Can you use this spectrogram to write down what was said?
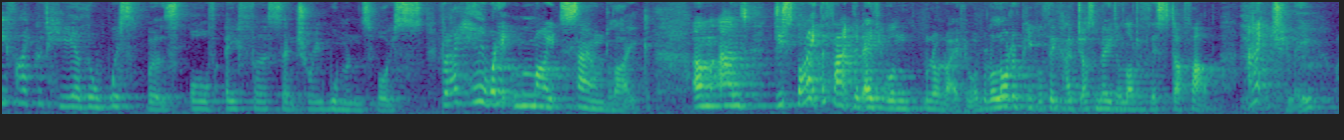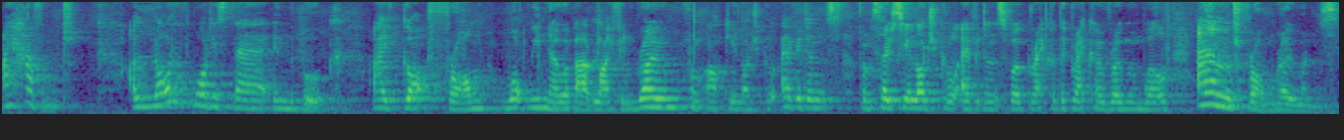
if I could hear the whispers of a first century woman's voice. Could I hear what it might sound like? Um, and despite the fact that everyone, well, not everyone, but a lot of people think I've just made a lot of this stuff up, actually, I haven't. A lot of what is there in the book I've got from what we know about life in Rome, from archaeological evidence, from sociological evidence for Greco, the Greco-Roman world, and from Romans.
